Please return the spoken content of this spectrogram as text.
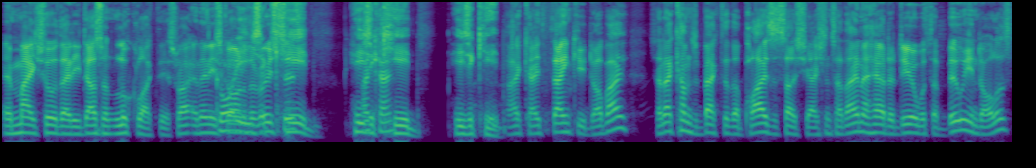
and make sure that he doesn't look like this, right? And then he's God, gone to the he's the a kid. He's Okay. a kid. He's a kid. Okay, thank you, Dobbo. So that comes back to the Players Association. So they know how to deal with a billion dollars,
